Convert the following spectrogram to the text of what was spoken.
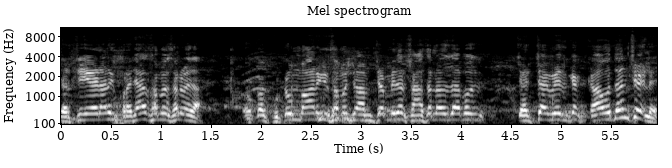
చర్చ చేయడానికి ప్రజా సమస్యల మీద ఒక కుటుంబానికి సంబంధించిన అంశం మీద శాసనసభ చర్చా వేదిక కావద్దని చేయలే.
